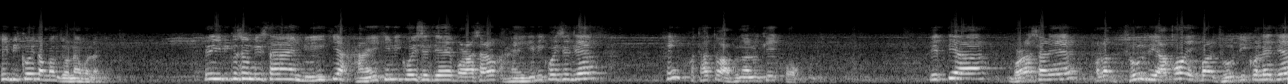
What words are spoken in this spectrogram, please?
সেই বিষয়টো আমাক জনাব লাগে। সেই এডুকেশ্যন মিনিষ্টাৰে মিহিকি হাঁহিখিনি কৈছে যে বৰা ছাৰক হাঁহিখিনি কৈছে যে সেই কথাটো আপোনালোকেই কওক বুলি। তেতিয়া বৰা ছাৰে অলপ জোৰ দি আকৌ একবাৰ জোৰ দি ক'লে যে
